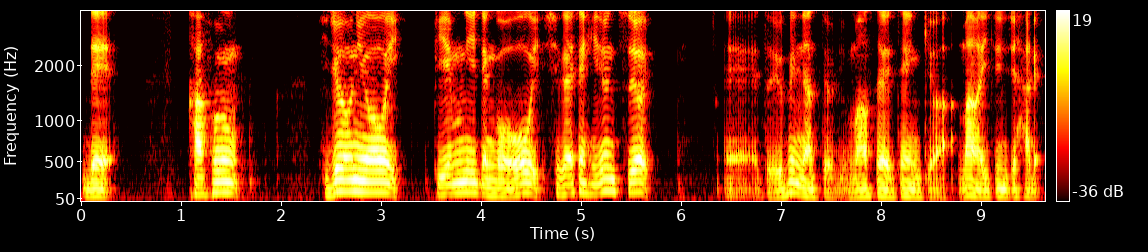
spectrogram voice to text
で、花粉、非常に多い。PM2.5 多い。紫外線非常に強い。えーというふうになっております。天気は、まあ一日晴れ。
